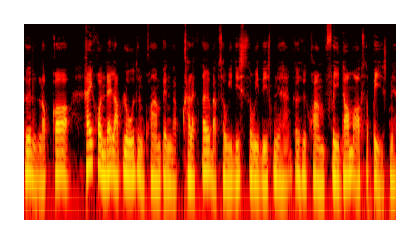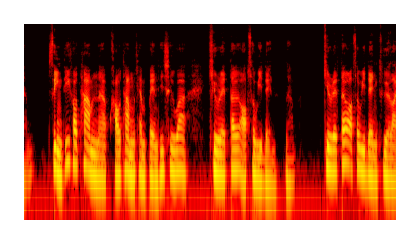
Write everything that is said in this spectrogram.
ขึ้น แล้วก็ให้คนได้รับรู้ถึงความเป็นแบบ character แบบ Swedish Swedish เนี่ยฮะก็คือความ freedom of speech เนี่ยสิ่งที่เขาทำนะครับเขาทำแคมเปญที่ชื่อว่า curator of Sweden นะครับ curator of Sweden คืออะไร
